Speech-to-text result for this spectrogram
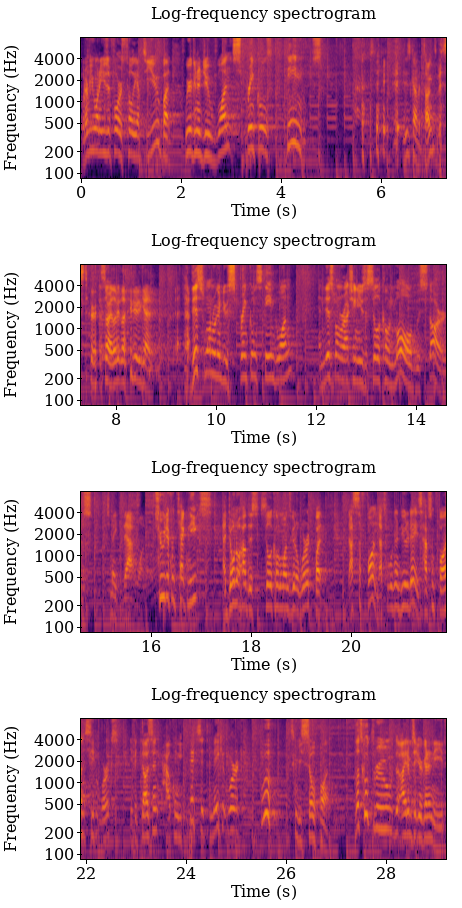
Whatever you wanna use it for is totally up to you, but we're gonna do one sprinkles theme. it is kind of a tongue twister. Sorry, let me, let me do it again. This one we're gonna do a sprinkles themed one, and this one we're actually gonna use a silicone mold with stars to make that one. Two different techniques. I don't know how this silicone one's gonna work, but that's the fun. That's what we're gonna do today is have some fun, see if it works. If it doesn't, how can we fix it to make it work? Woo, it's gonna be so fun. Let's go through the items that you're gonna need.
